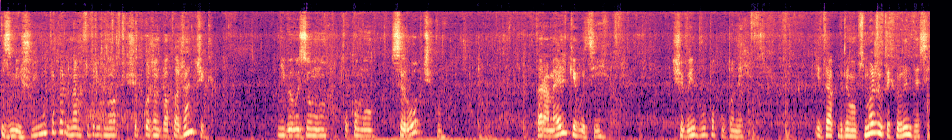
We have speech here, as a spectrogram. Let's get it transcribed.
Змішуємо тепер. Нам потрібно, щоб кожен баклажанчик, ніби в цьому такому сиропчику, карамельки в оцій, щоб він був покупаний. І так будемо обсмажувати хвилин 10.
